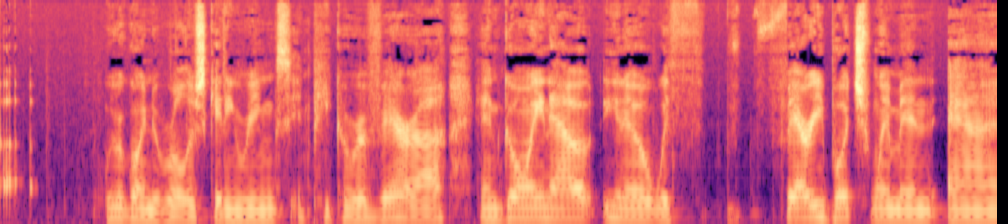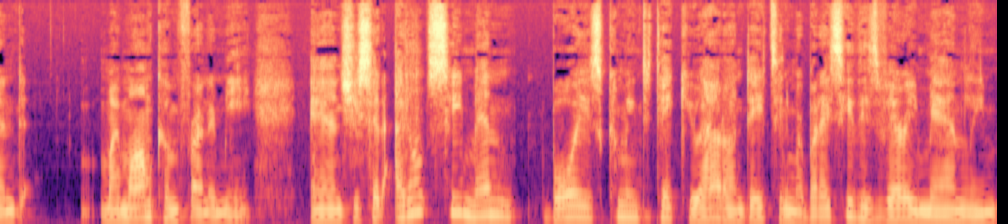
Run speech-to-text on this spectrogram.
uh, we were going to roller skating rings in Pico Rivera and going out, you know, with very butch women. And my mom confronted me and she said, I don't see men, boys coming to take you out on dates anymore, but I see these very manly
